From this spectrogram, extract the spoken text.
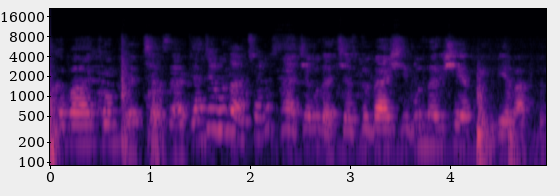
O kabağı komple açacağız zaten. Camı da açarız. Ha camı da açacağız. Dur ben şimdi bunları şey yapayım diye baktım.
